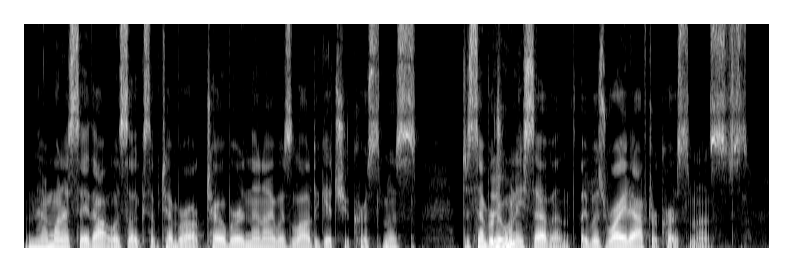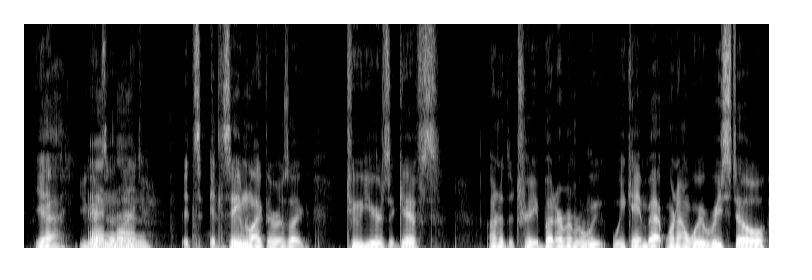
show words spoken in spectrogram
and I want to say that was like September, October, and then I was allowed to get you Christmas, December Yeah, we- twenty seventh. It was right after Christmas. Yeah, you guys and had then like it's. It seemed like there was like two years of gifts under the tree. But I remember we we came back. We're now were we still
